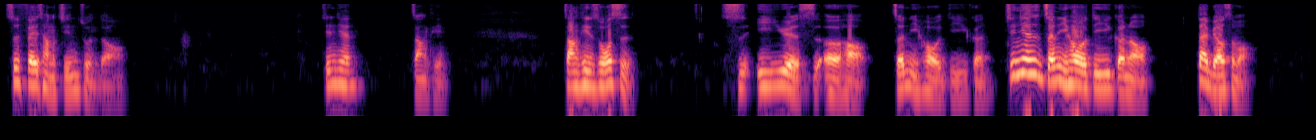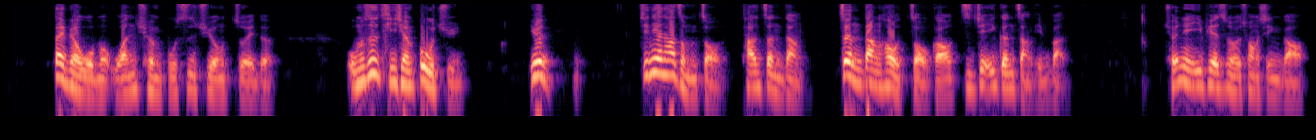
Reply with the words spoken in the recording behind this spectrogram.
是非常精准的哦。今天涨停，涨停锁死，十一月十二号。整理后的第一根，今天是整理后的第一根哦，代表什么？代表我们完全不是去用追的，我们是提前布局。因为今天它怎么走？它是震荡，震荡后走高，直接一根涨停板，全年 EPS 会创新高。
